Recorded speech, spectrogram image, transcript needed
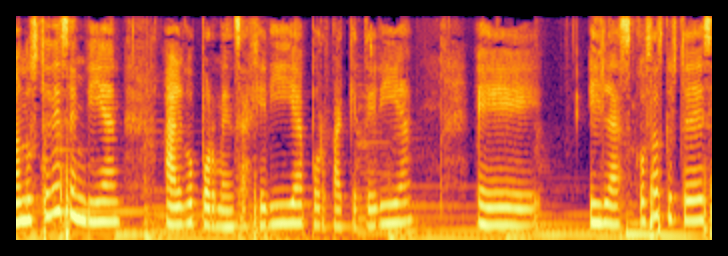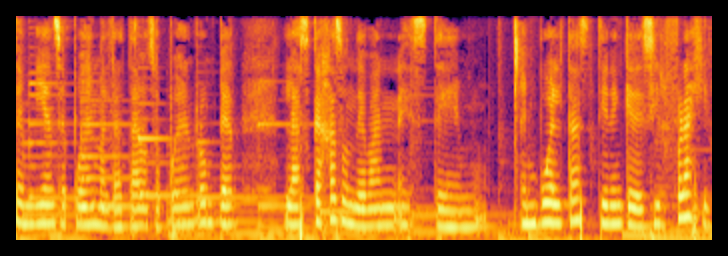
Cuando ustedes envían algo por mensajería, por paquetería, eh, y las cosas que ustedes envían se pueden maltratar o se pueden romper, las cajas donde van este, envueltas tienen que decir frágil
